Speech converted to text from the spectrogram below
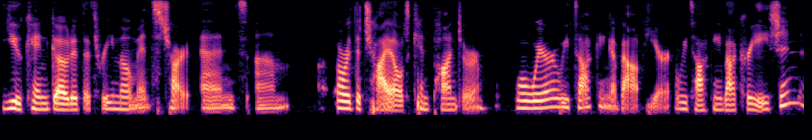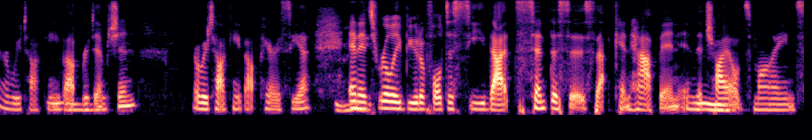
you can go to the three moments chart and, um, or the child can ponder, well, where are we talking about here? Are we talking about creation? Are we talking mm-hmm. about redemption? Are we talking about parousia? Mm-hmm. And it's really beautiful to see that synthesis that can happen in the mm-hmm. child's mind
